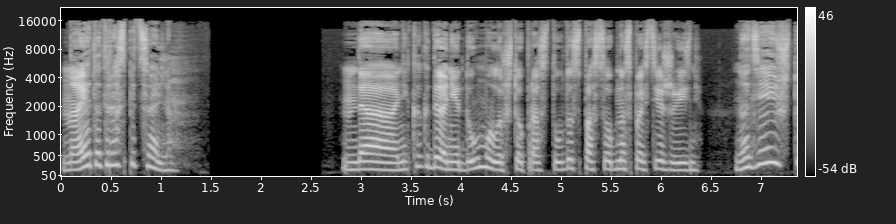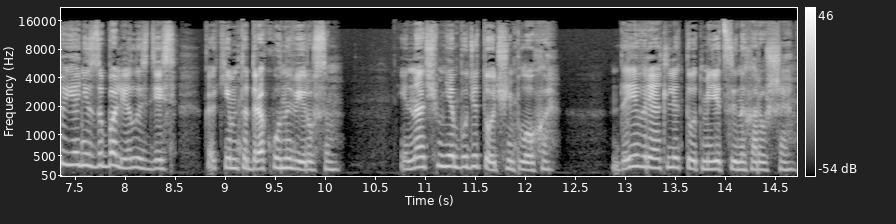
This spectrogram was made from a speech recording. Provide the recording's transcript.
На этот раз специально. Да, никогда не думала, что простуда способна спасти жизнь. Надеюсь, что я не заболела здесь каким-то драконовирусом. Иначе мне будет очень плохо. Да и вряд ли тут медицина хорошая.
